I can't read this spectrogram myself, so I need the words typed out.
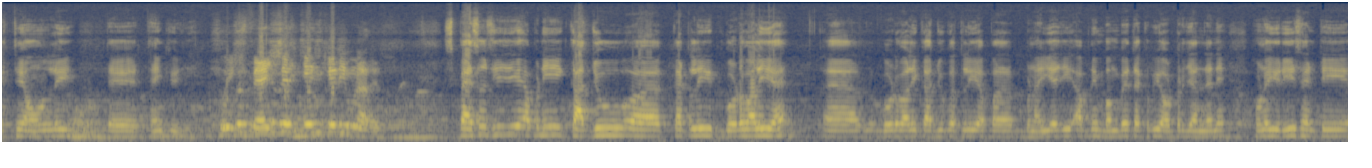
ਇੱਥੇ ਆਉਣ ਲਈ ਤੇ ਥੈਂਕ ਯੂ ਜੀ। ਕੋਈ ਸਪੈਸ਼ਲ ਚੀਜ਼ ਕਿਹੜੀ ਬਣਾ ਰਹੇ ਹੋ? ਸਪੈਸ਼ਲ ਚੀਜ਼ ਇਹ ਆਪਣੀ ਕਾਜੂ ਕਟਲੀ ਗੁੜ ਵਾਲੀ ਹੈ। ਗੁੜ ਵਾਲੀ ਕਾਜੂ ਕਤਲੀ ਆਪਾਂ ਬਣਾਈ ਹੈ ਜੀ। ਆਪਣੀ ਬੰਬੇ ਤੱਕ ਵੀ ਆਰਡਰ ਜਾਂਦੇ ਨੇ। ਹੁਣ ਇਹ ਰੀਸੈਂਟਲੀ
